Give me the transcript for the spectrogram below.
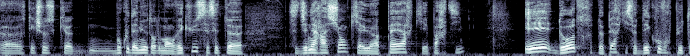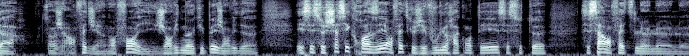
euh, quelque chose que beaucoup d'amis autour de moi ont vécu, c'est cette, cette génération qui a eu un père qui est parti et d'autres de pères qui se découvrent plus tard. En fait, j'ai un enfant, j'ai envie de m'en occuper, j'ai envie de. Et c'est ce chassé-croisé en fait que j'ai voulu raconter. C'est cette, c'est ça en fait. Le, le- le-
